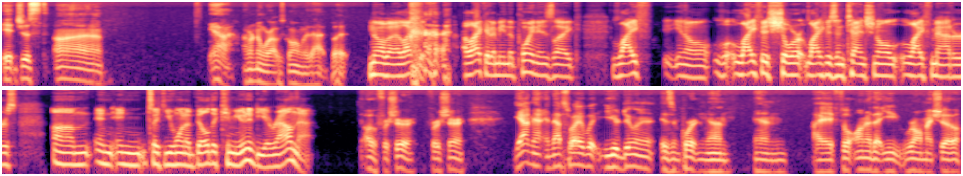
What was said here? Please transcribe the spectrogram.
it just uh yeah, I don't know where I was going with that, but no, but I like it. I like it. I mean, the point is like life, you know, life is short, life is intentional, life matters. Um, and, and it's like you want to build a community around that. Oh, for sure. For sure. Yeah, man. And that's why what you're doing is important, man. And I feel honored that you were on my show.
